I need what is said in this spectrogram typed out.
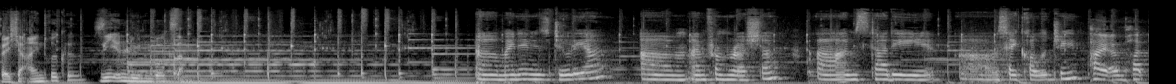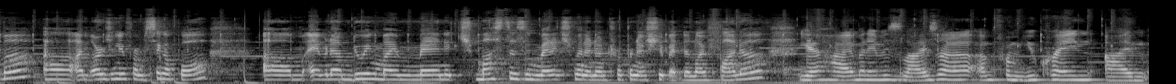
welche Eindrücke sie in Lüneburg sammeln. Uh, my name is Julia. Um, I'm from Russia. Uh, I'm studying uh, psychology. Hi, I'm Hatma. Uh, I'm originally from Singapore. Um, and I'm doing my manage masters in management and entrepreneurship at the Lifana. Yeah, hi, my name is Liza. I'm from Ukraine. I'm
